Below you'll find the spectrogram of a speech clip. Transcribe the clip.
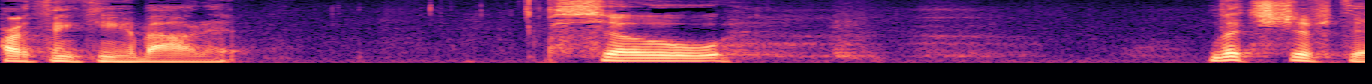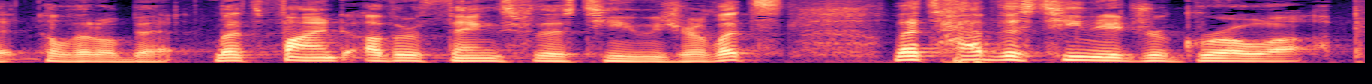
are thinking about it. So let's shift it a little bit. Let's find other things for this teenager. Let's let's have this teenager grow up.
